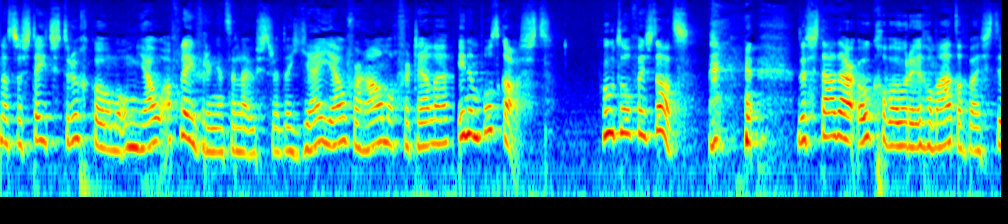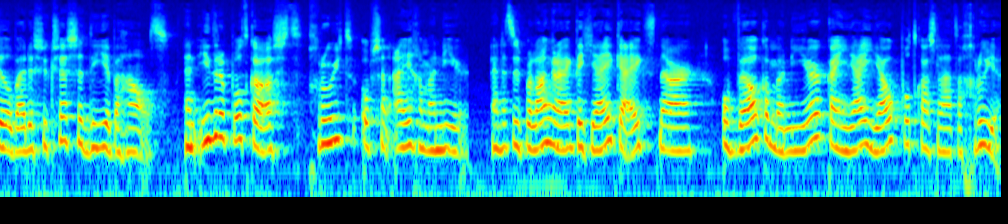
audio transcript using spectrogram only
dat ze steeds terugkomen om jouw afleveringen te luisteren. Dat jij jouw verhaal mag vertellen in een podcast. Hoe tof is dat? dus sta daar ook gewoon regelmatig bij stil, bij de successen die je behaalt. En iedere podcast groeit op zijn eigen manier. En het is belangrijk dat jij kijkt naar op welke manier kan jij jouw podcast laten groeien.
